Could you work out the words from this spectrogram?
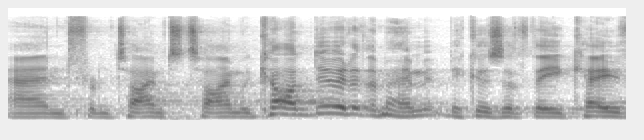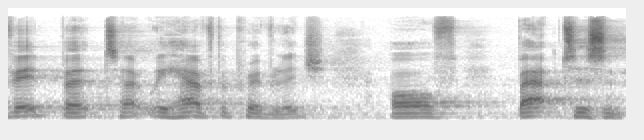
and from time to time we can't do it at the moment because of the COVID, but uh, we have the privilege of baptism.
